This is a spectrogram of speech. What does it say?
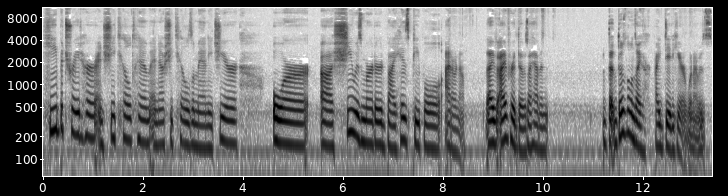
he betrayed her and she killed him and now she kills a man each year, or uh, she was murdered by his people. I don't know. I've I've heard those. I haven't. Th- those are the ones I I did hear when I was.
